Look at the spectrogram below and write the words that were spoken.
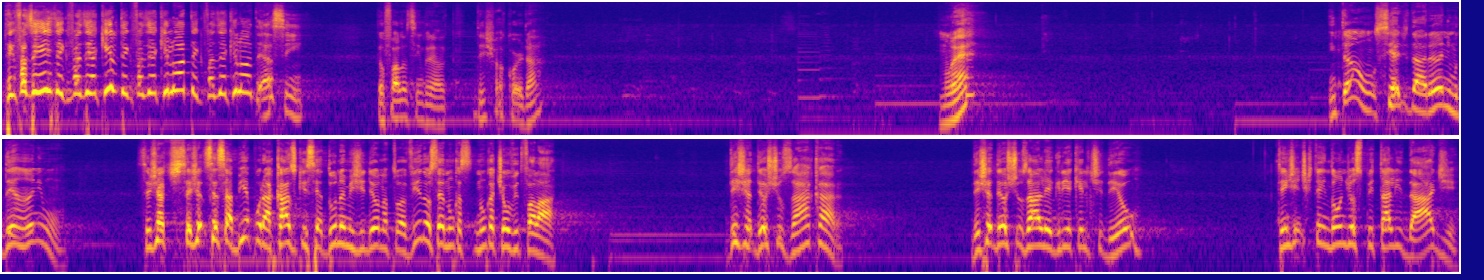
Tem que fazer isso, tem que fazer aquilo, tem que fazer aquilo outro, tem que fazer aquilo outro. É assim. Eu falo assim para ela: deixa eu acordar. Não é? Então, se é de dar ânimo, dê ânimo. Você, já, você, já, você sabia por acaso que isso é de Deus na tua vida ou você nunca, nunca tinha ouvido falar? Deixa Deus te usar, cara. Deixa Deus te usar a alegria que Ele te deu. Tem gente que tem dom de hospitalidade,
